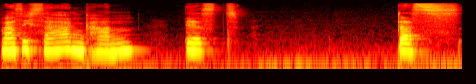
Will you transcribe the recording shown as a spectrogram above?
was ich sagen kann, ist, dass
